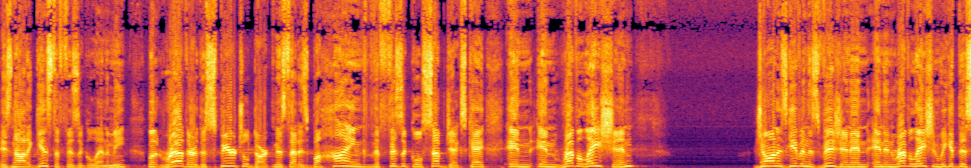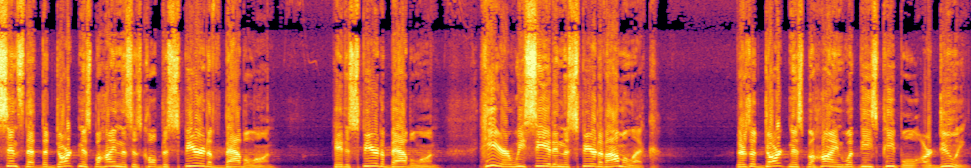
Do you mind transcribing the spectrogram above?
is not against a physical enemy, but rather the spiritual darkness that is behind the physical subjects. Okay, in, in Revelation, John is given this vision, and, and in Revelation, we get this sense that the darkness behind this is called the spirit of Babylon. Okay, the spirit of Babylon. Here, we see it in the spirit of Amalek. There's a darkness behind what these people are doing.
